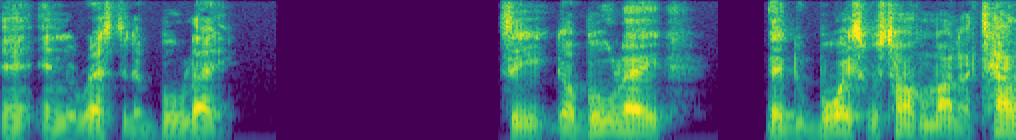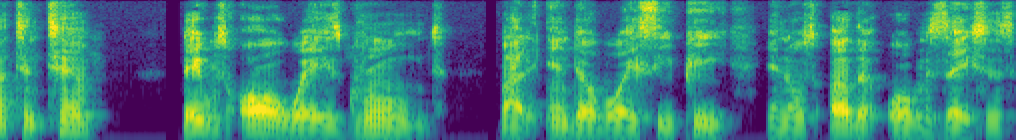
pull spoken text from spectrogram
and, and the rest of the boule. See, the boule that Du Bois was talking about, a talented tenth, they was always groomed by the NAACP and those other organizations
